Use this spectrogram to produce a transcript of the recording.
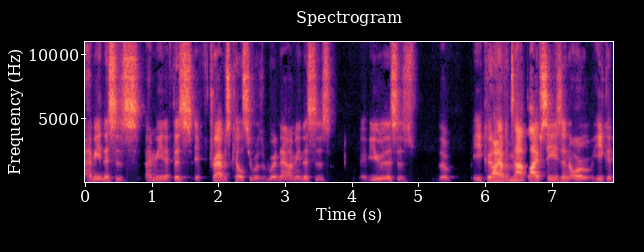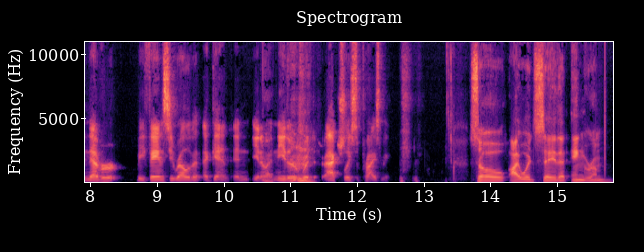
I mean this is I mean if this if Travis Kelce was win now, I mean this is if you this is the he could have a top five season or he could never be fantasy relevant again. And, you know, right. neither would actually surprise me. so I would say that Engram,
